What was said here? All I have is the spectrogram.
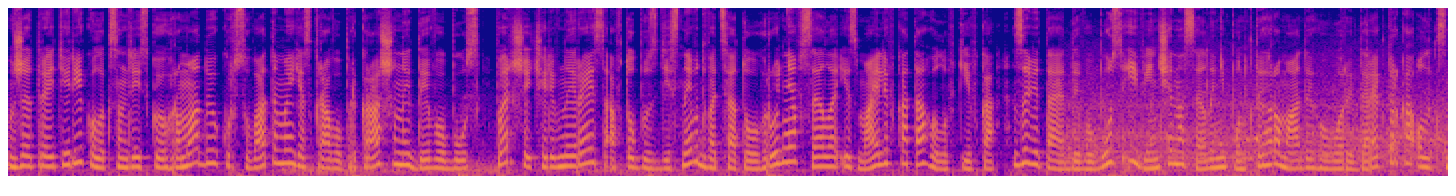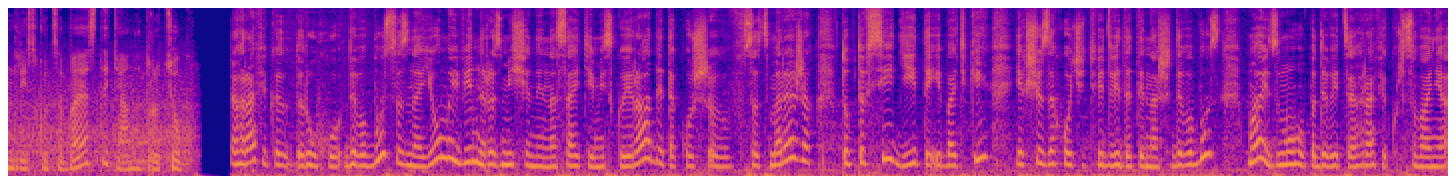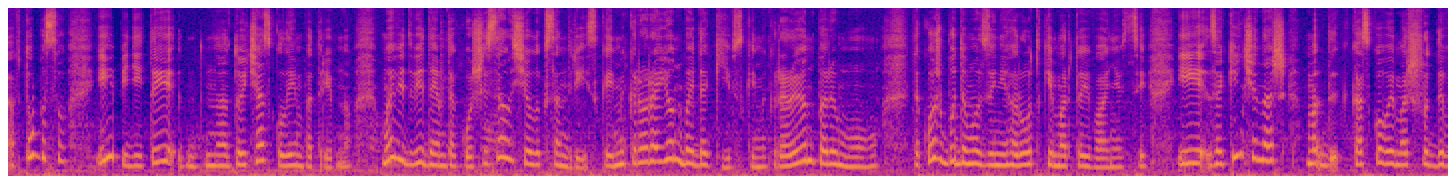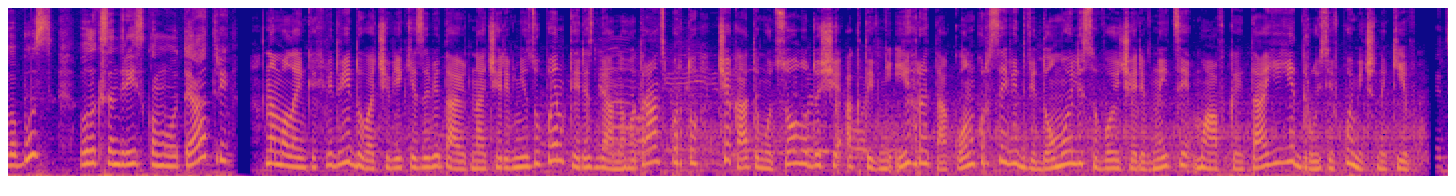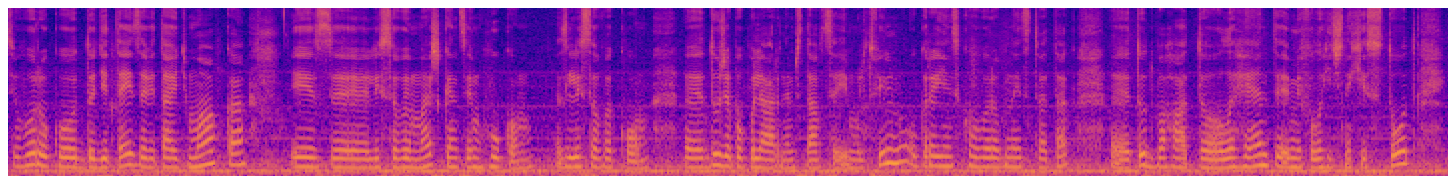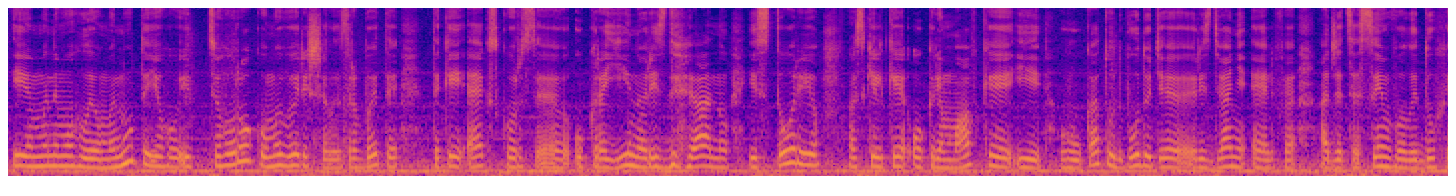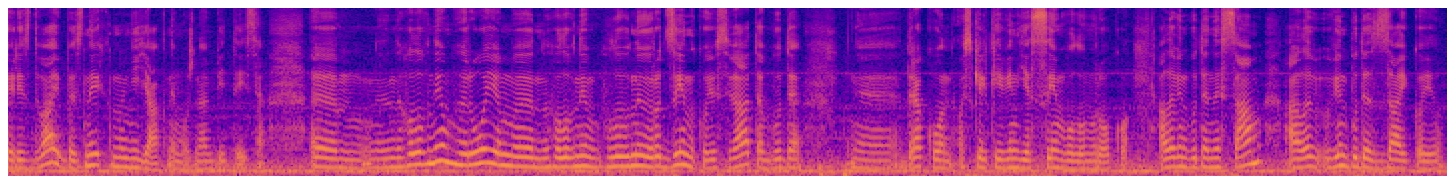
Вже третій рік Олександрійською громадою курсуватиме яскраво прикрашений дивобус. Перший чарівний рейс автобус здійснив 20 грудня в села Ізмайлівка та Головківка. Завітає дивобус і в інші населені пункти громади, говорить директорка Олександрійської ЦБС Тетяна Троцюк. Графік руху дивобусу знайомий. Він розміщений на сайті міської ради, також в соцмережах. Тобто, всі діти і батьки, якщо захочуть відвідати наш дивобус, мають змогу подивитися графік курсування автобусу і підійти на той час, коли їм потрібно. Ми відвідаємо також і селище Олександрійське, і мікрорайон Байдаківський, мікрорайон Перемогу. Також будемо в Зенігородці, Мартоїванівці. І закінчить наш казковий маршрут дивобус в Олександрійському театрі. На маленьких відвідувачів, які завітають на чарівні зупинки різдвяного транспорту, чекатимуть солодощі, активні ігри та конкурси від відомої лісової чарівниці Мавки та її друзів-помічників. Цього року до дітей завітають мавка із е, лісовим мешканцем Гуком, з лісовиком. Е, Дуже популярним став цей мультфільм українського виробництва. Так Е, тут багато легенд, міфологічних істот, і ми не могли оминути його. І цього року ми вирішили зробити такий екскурс е, Україну, різдвяну історію, оскільки окрім мавки і гука тут будуть е, різдвяні ельфи, адже це символи духи Різдва, і без них ну ніяк не можна обійтися. Ем, Головним героєм, е, головним головною родзинкою свята буде дракон, оскільки він є символом року. Але він буде не сам, але він буде зайкою.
